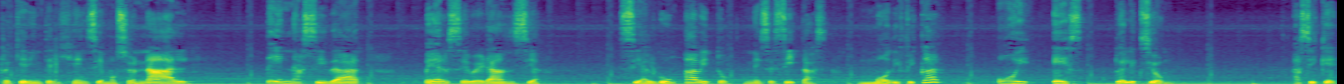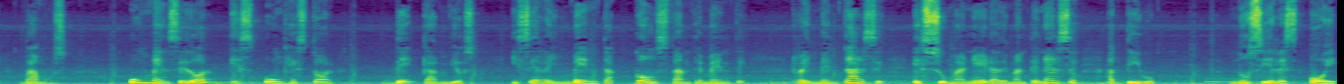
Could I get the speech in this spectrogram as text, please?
requiere inteligencia emocional, tenacidad, perseverancia. Si algún hábito necesitas modificar, hoy es tu elección. Así que vamos, un vencedor es un gestor de cambios y se reinventa constantemente. Reinventarse es su manera de mantenerse activo. No cierres hoy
